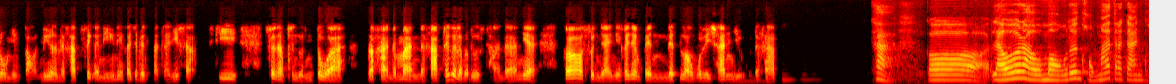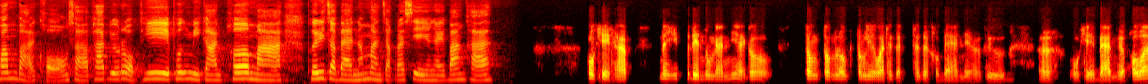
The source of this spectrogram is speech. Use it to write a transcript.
ลงอย่างต่อเนื่องนะครับ ซึ่งอันนี้เนี่ยก็จะเป็นปัจจัยที่สามที่สนับสนุนตัวราคาน้ำมันนะครับ ถ้าเกิดเรามาดูสถานะเนี่ยก็ส่วนใหญ่นี้ก็ยังเป็น net long position อยู่นะครับ ค่ะ ก็แล้วเรามองเรื่องของมาตรการคว่ำบาตรของสหภาพยุโรปที่เพิ่งมีการเพิ่มมา เพื่อที่จะแบนน้ำมันจากรัสเซียยังไงบ้างคะ โอเคครับ ในประเด็นตรงนั้นเนี่ยก็ต้องต้องต้องเรียกว่าถ้าเกิดถ้าเกิดเขาแบนเนี่ยก็คือเออโอเคแบนเถอะเพราะว่า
